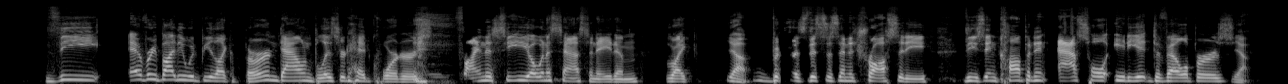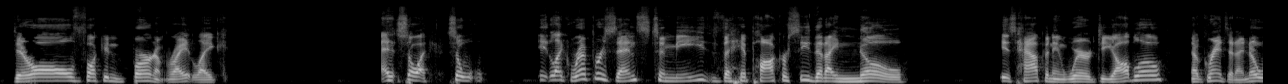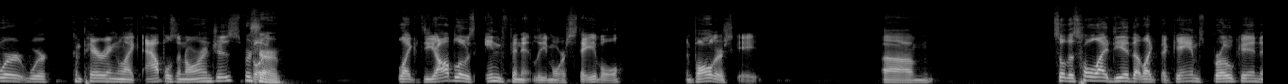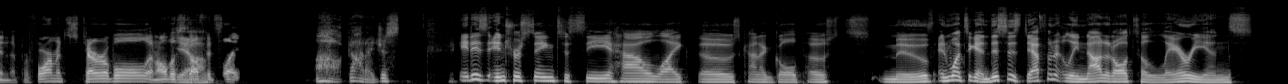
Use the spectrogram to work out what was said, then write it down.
the everybody would be like burn down Blizzard headquarters, find the CEO and assassinate him, like Yeah. because this is an atrocity. These incompetent asshole idiot developers, Yeah. they're all fucking burn them, right? Like, and so I so it like represents to me the hypocrisy that I know is happening where Diablo. Now, granted, I know we're we're comparing like apples and oranges For sure. Like Diablo is infinitely more stable than Baldur's Gate. Um, so this whole idea that like the game's broken and the performance is terrible and all this Yeah. stuff, it's like, oh god, I just It is interesting to see how like those kind of goalposts move. And once again, this is definitely not at all to Larian's.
